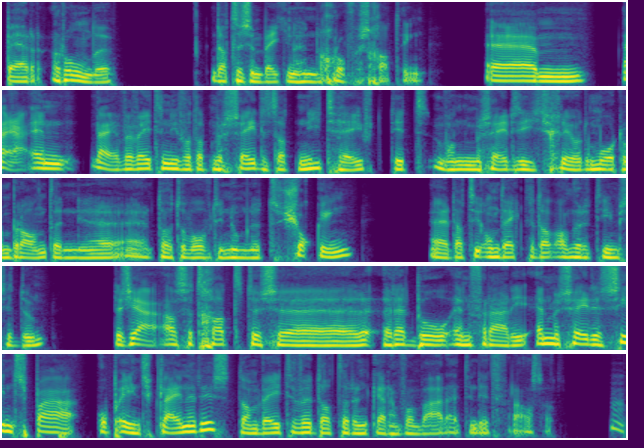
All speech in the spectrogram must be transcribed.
per ronde. Dat is een beetje een grove schatting. Um, nou ja, en nou ja, we weten in ieder geval dat Mercedes dat niet heeft. Dit, want Mercedes die schreeuwde moord en brand. En uh, Toto Wolff die noemde het shocking. Uh, dat hij ontdekte dat andere teams dit doen. Dus ja, als het gat tussen uh, Red Bull en Ferrari en Mercedes sinds Spa opeens kleiner is, dan weten we dat er een kern van waarheid in dit verhaal zat. Hm.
